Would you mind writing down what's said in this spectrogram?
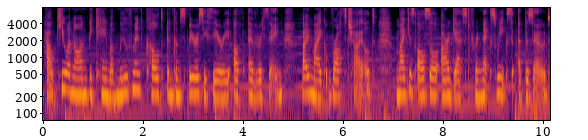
How QAnon Became a Movement, Cult, and Conspiracy Theory of Everything by Mike Rothschild. Mike is also our guest for next week's episode.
